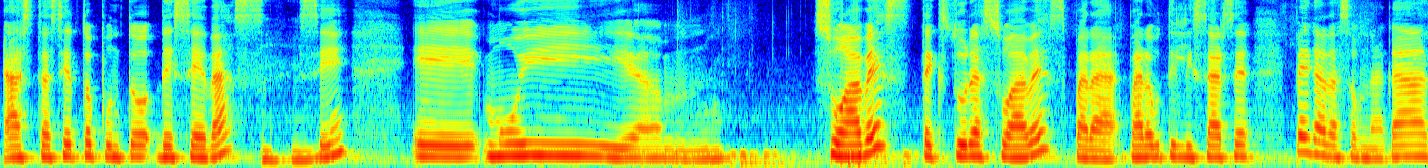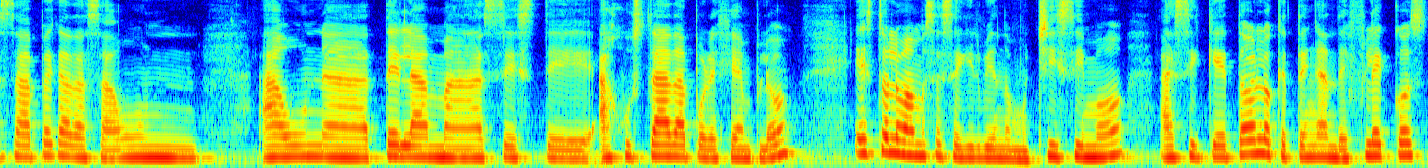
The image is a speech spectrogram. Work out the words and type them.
hasta cierto punto, de sedas, ¿sí? Eh, muy em, suaves, texturas suaves para, para utilizarse pegadas a una gasa, pegadas a un a una tela más este, ajustada, por ejemplo. Esto lo vamos a seguir viendo muchísimo, así que todo lo que tengan de flecos,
